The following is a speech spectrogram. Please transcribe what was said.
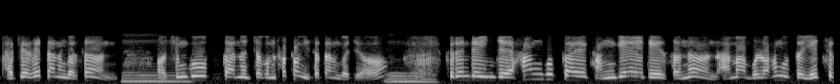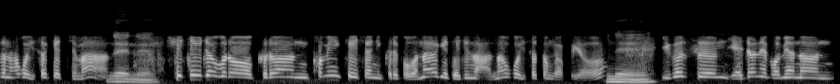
발표를 했다는 것은 음. 어, 중국과는 조금 소통이 있었다는 거죠. 음. 그런데 이제 한국과의 관계에 대해서는 아마 물론 한국도 예측은 하고 있었겠지만 네네. 실질적으로 그런 커뮤니케이션이 그렇게 원활하게 되지는 않고 있었던 것 같고요. 네. 이것은 예전에 보면은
